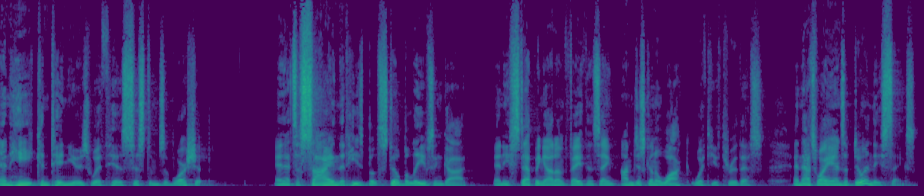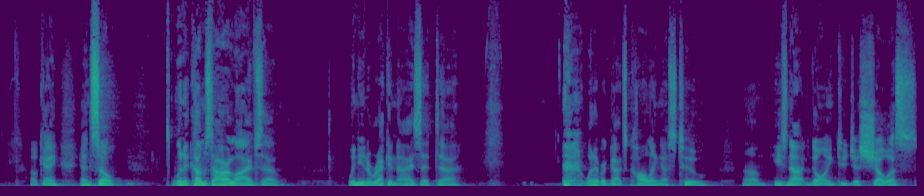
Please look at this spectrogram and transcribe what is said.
And he continues with his systems of worship. And it's a sign that he still believes in God. And he's stepping out on faith and saying, I'm just going to walk with you through this. And that's why he ends up doing these things. Okay? And so when it comes to our lives, uh, we need to recognize that uh, whatever God's calling us to, um, He's not going to just show us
